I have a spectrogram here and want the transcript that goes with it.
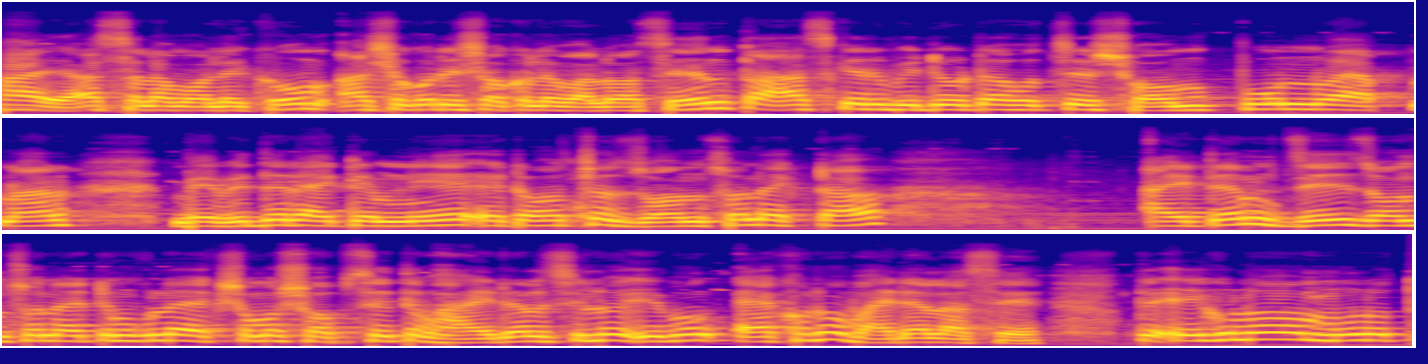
হাই আসসালামু আলাইকুম আশা করি সকলে ভালো আছেন। তো আজকের ভিডিওটা হচ্ছে সম্পূর্ণ আপনার বেবিদের আইটেম নিয়ে। এটা হচ্ছে জনসন একটা আইটেম যে জনসন আইটেমগুলো একসময় সবচেয়ে ভাইরাল ছিল এবং এখনও ভাইরাল আছে। তো এগুলো মূলত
